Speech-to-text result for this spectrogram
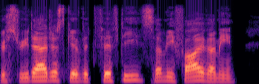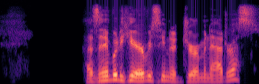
your street address, give it 50, 75. I mean, has anybody here ever seen a German address?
